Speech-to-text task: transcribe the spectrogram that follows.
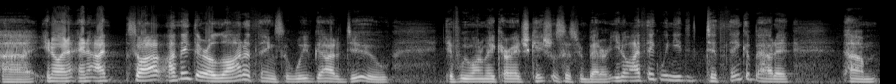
Uh, you know, and, and I so I, I, think there are a lot of things that we've got to do if we want to make our educational system better. You know, I think we need to think about it um,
